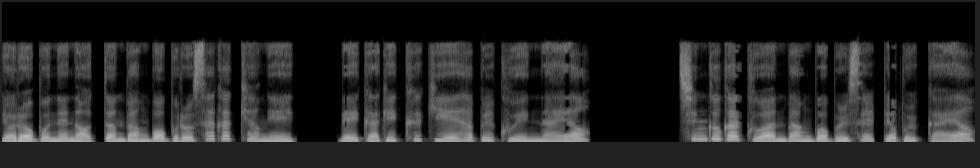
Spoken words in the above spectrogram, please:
여러분은 어떤 방법으로 사각형의 네 각의 크기의 합을 구했나요? 친구가 구한 방법을 살펴볼까요?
